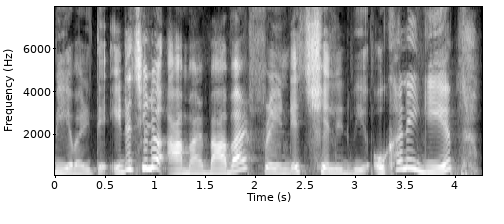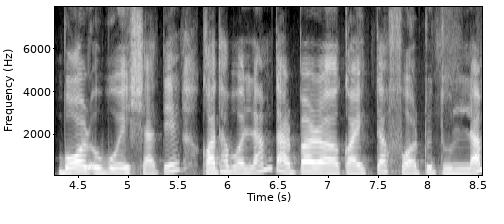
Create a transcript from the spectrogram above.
বিয়ে বাড়িতে এটা ছিল আমার বাবার ফ্রেন্ডের ছেলের বিয়ে। ওখানে গিয়ে বর ও বউয়ের সাথে কথা বললাম। তারপর কয়েকটা ফটো তুললাম।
